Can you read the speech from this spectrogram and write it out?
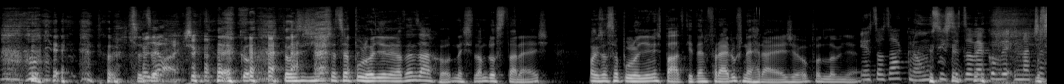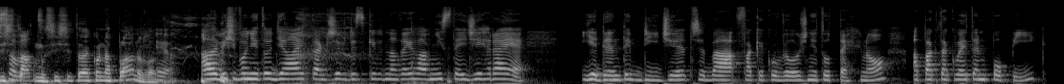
to, přece, děláš? jako, to musíš jít přece půl hodiny na ten záchod, než se tam dostaneš. Pak zase půl hodiny zpátky, ten frajer už nehraje, že jo, podle mě. Je to tak, no, musíš si to jako načasovat. Musíš, to, musíš si to jako naplánovat. Jo. Ale víš, oni to dělají tak, že vždycky na té hlavní stage hraje jeden typ DJ, třeba fakt jako vyloženě to techno, a pak takový ten popík,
